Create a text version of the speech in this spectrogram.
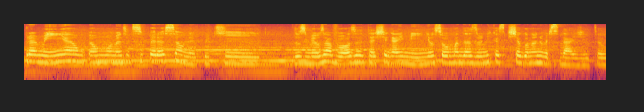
Para mim é um, é um, momento de superação, né? Porque dos meus avós até chegar em mim, eu sou uma das únicas que chegou na universidade. Então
